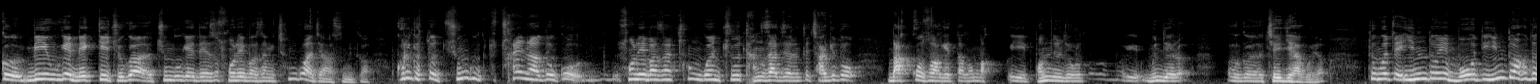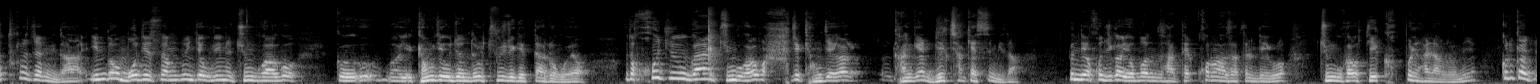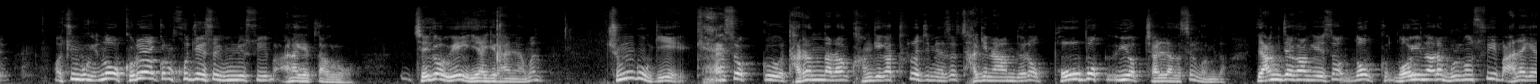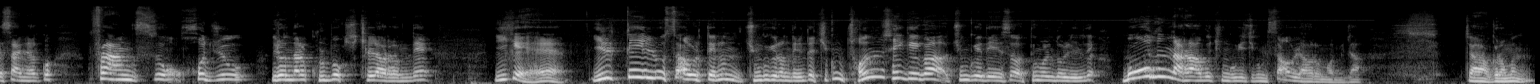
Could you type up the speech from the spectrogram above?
그 미국의 몇 개 주가 중국에 대해서 손해배상 청구하지 않았습니까? 그러니까 또 중국도 차이나도 그 손해배상 청구한 주 당사자한테 자기도 막 고소하겠다고 막 이 법률적으로 문제를 어, 그 제기하고요. 두 번째 인도의 모디 인도하고도 틀어집니다. 인도 모디 수상도 이제 우리는 중국하고 그뭐 경제 의존도를 줄이겠다 그러고요. 또 호주가 중국하고 아주 경제가 관계가 밀착했습니다. 근데 호주가 이번 사태 코로나 사태를 계기로 중국하고 디커플링 하려고 그러거든요. 그러니까 어, 중국이 너 그래 그럼 호주에서 육류 수입 안 하겠다 그러고 제가 왜 이야기를 하냐면 중국이 계속 그 다른 나라와 관계가 틀어지면서 자기 나름대로 보복 위협 전략을 쓰는 겁니다. 양자강에서 너 그, 너희 나라 물건 수입 안 하겠어 하냐고 프랑스, 호주 이런 나라를 굴복시키려고 그러는데 이게 1대1로 싸울 때는 중국이런들인데 지금 전 세계가 중국에 대해서 등을 돌리는데 모든 나라하고 중국이 지금 싸우려고 그런 겁니다. 자, 그러면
